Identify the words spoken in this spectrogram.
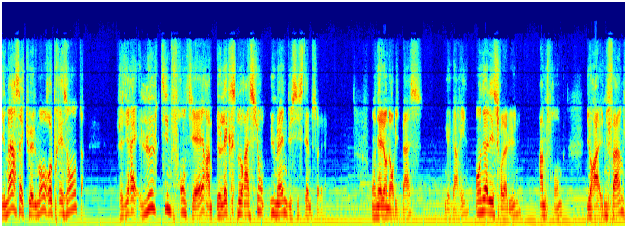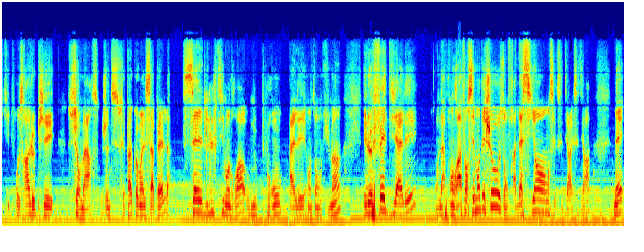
Et Mars actuellement représente, je dirais, l'ultime frontière de l'exploration humaine du système solaire. On est allé en orbite basse, Gagarine, on est allé sur la Lune, Armstrong. Il y aura une femme qui posera le pied sur Mars, je ne sais pas comment elle s'appelle. C'est l'ultime endroit où nous pourrons aller en tant qu'humains. Et le fait d'y aller, on apprendra forcément des choses, on fera de la science, etc., etc. Mais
